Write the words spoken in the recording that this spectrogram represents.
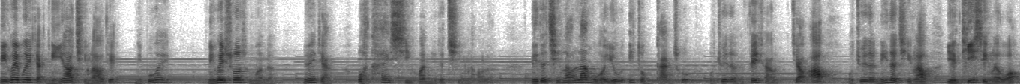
你会不会讲你要勤劳点？你不会，你会说什么呢？你会讲我太喜欢你的勤劳了，你的勤劳让我有一种感触，我觉得非常骄傲。我觉得您的勤劳也提醒了我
